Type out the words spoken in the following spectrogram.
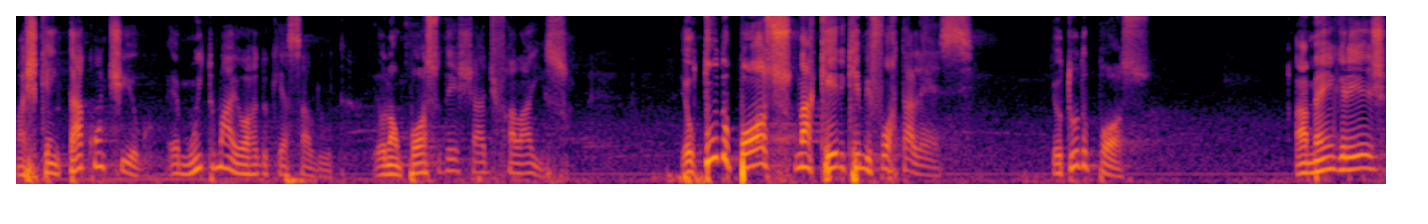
Mas quem está contigo é muito maior do que essa luta. Eu não posso deixar de falar isso. Eu tudo posso naquele que me fortalece. Eu tudo posso. Amém, igreja?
